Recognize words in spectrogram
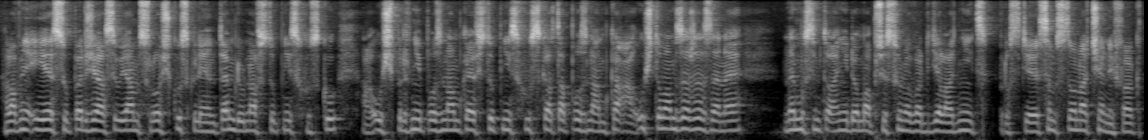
hlavně i je super, že já si udělám složku s klientem, jdu na vstupní schůzku a už první poznámka je vstupní schůzka, ta poznámka a už to mám zařazené, nemusím to ani doma přesunovat, dělat nic. Prostě jsem z toho nadšený, fakt.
